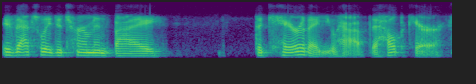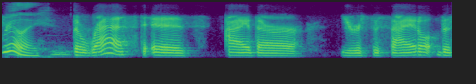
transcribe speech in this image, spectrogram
is actually determined by the care that you have, the health care. really, The rest is either your societal, the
